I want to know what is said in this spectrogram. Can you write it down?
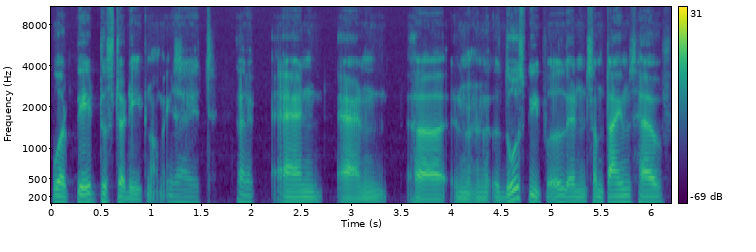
who are paid to study economics, Right. Correct. and and uh, those people then sometimes have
